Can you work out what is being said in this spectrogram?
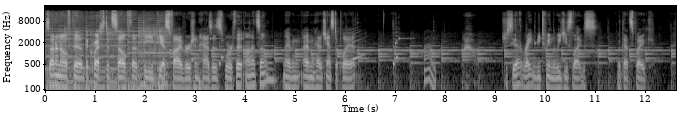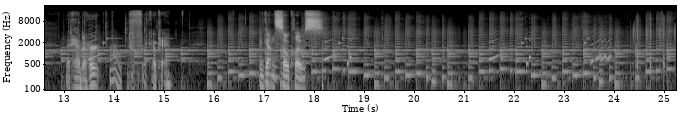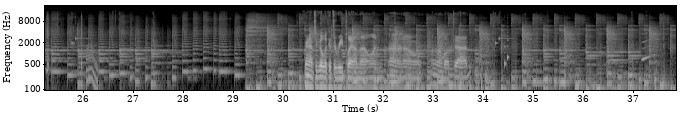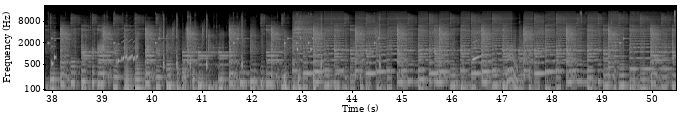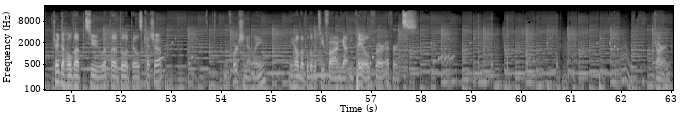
So I don't know if the the quest itself that the PS5 version has is worth it on its own. I haven't I haven't had a chance to play it. Did you see that? Right in between Luigi's legs with that spike. That had to hurt. Oh. Frick, okay. We've gotten so close. We're gonna have to go look at the replay on that one. I don't know. I don't know about that. Tried to hold up to let the bullet bills catch up. Unfortunately, we held up a little too far and got impaled for our efforts. Darn.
